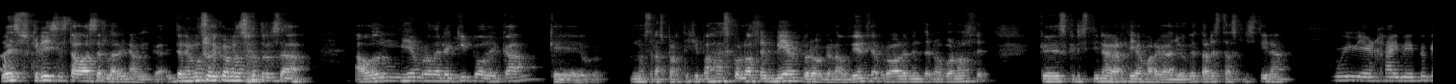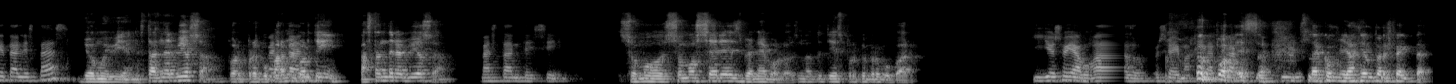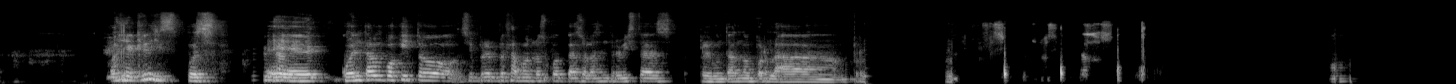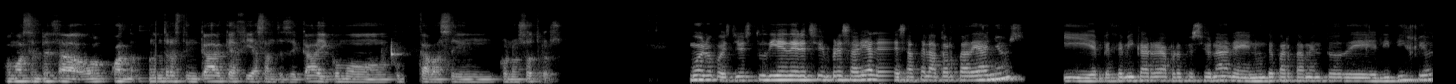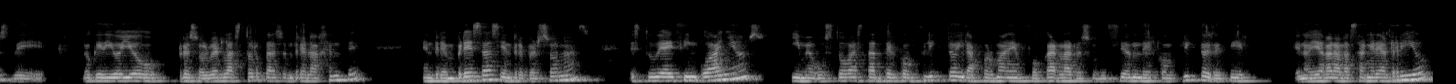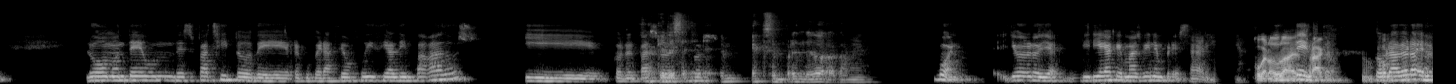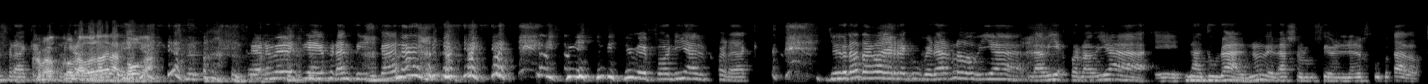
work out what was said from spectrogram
¿Ves, Chris? Esta va a ser la dinámica. Y tenemos hoy con nosotros a, a un miembro del equipo de K que nuestras participadas conocen bien, pero que la audiencia probablemente no conoce, que es Cristina García Margallo. ¿Qué tal estás, Cristina? Muy bien, Jaime. ¿Tú qué tal estás? Yo muy bien. ¿Estás nerviosa por preocuparme por ti? Bastante nerviosa. Bastante, sí. Somos, somos seres benévolos, no te tienes por qué preocupar. Y yo soy abogado, o sea, imagínate. Por eso, es la combinación perfecta. Oye, Cris, pues eh, cuenta un poquito, siempre empezamos los podcasts o las entrevistas preguntando por la... por- ¿Cómo has empezado? ¿Cuándo entraste en K? ¿Qué hacías antes de K? ¿Y cómo, cómo acabas en- con nosotros? Bueno, pues yo estudié Derecho Empresariales hace la torta de años y empecé mi carrera profesional en un departamento de litigios, de lo que digo yo, resolver las tortas entre la gente, entre empresas y entre personas. Estuve ahí cinco años y me gustó bastante el conflicto y la forma de enfocar la resolución del conflicto, es decir, que no llegara la sangre al río. Luego monté un despachito de recuperación judicial de impagados y con el O sea, paso que de eres estos- ex emprendedora también. bueno, yo lo diría que más bien empresaria. Cobradora frac. Cobradora del frac. Cobra- cobradora de la toga. Pero no me vestía de franciscana ni, ni me ponía el frac. Yo trataba de recuperarlo vía, la vía- por la vía eh, natural ¿no? de la solución en el juzgado.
